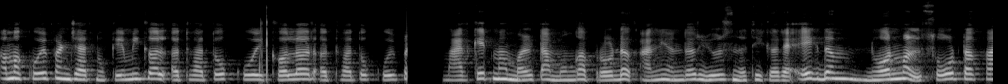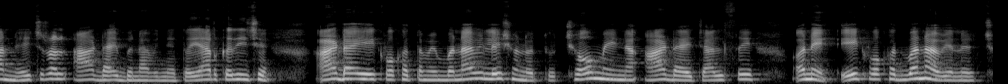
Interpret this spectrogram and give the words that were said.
આમાં કોઈ પણ જાતનું કેમિકલ અથવા તો કોઈ કલર અથવા તો કોઈ પણ માર્કેટમાં મળતા મોંઘા પ્રોડક્ટ આની અંદર યુઝ નથી કર્યા. એકદમ નોર્મલ સો ટકા નેચરલ આ ડાય બનાવીને તૈયાર કરી છે. આ ડાય એક વખત તમે બનાવી લેશો ને તો છ મહિના આ ડાય ચાલશે અને એક વખત બનાવી અને છ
